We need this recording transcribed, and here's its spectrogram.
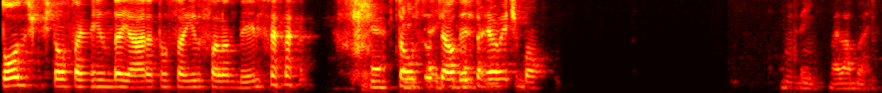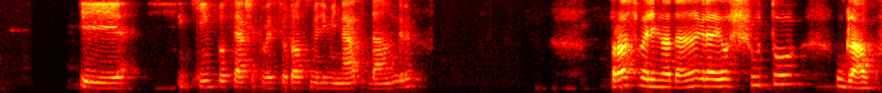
Todos que estão saindo da Yara estão saindo falando dele. É, Então é o aí, social dele tá realmente bom. Isso aí. Vai lá, Bani. E quem que você acha que vai ser o próximo eliminado da Angra? Próximo eliminado da Angra, eu chuto o Glauco.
